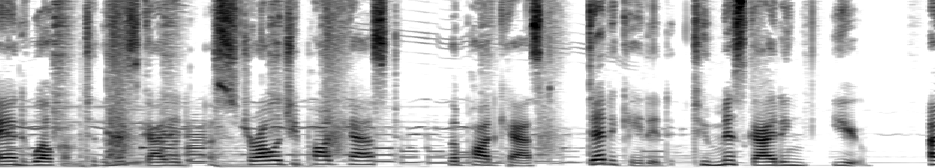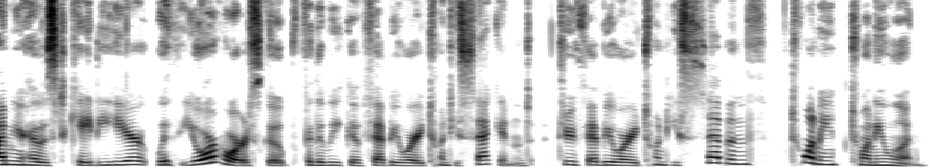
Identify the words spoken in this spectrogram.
and welcome to the Miss Guided Astrology Podcast, the podcast dedicated to misguiding you. I'm your host, Katie, here with your horoscope for the week of February 22nd through February 27th, 2021.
